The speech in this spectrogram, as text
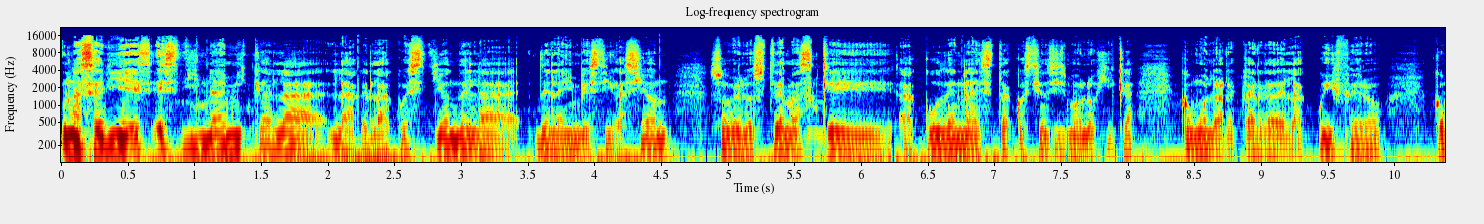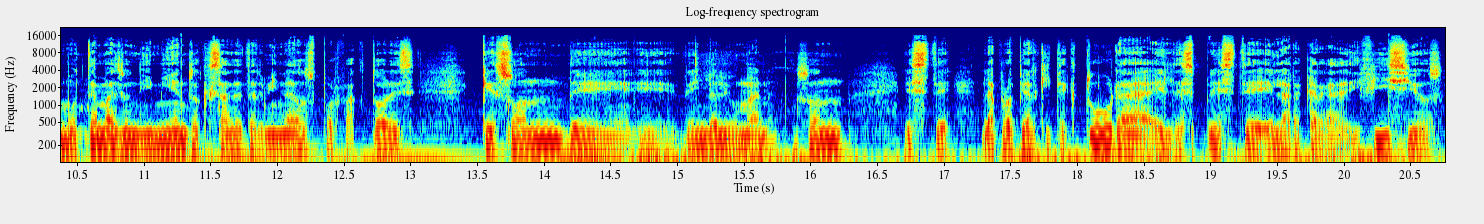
una serie, es, es dinámica la, la, la, cuestión de la, de la investigación sobre los temas que acuden a esta cuestión sismológica, como la recarga del acuífero, como temas de hundimiento que están determinados por factores que son de, eh, de índole humana, son este, la propia arquitectura, el, este, la recarga de edificios.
